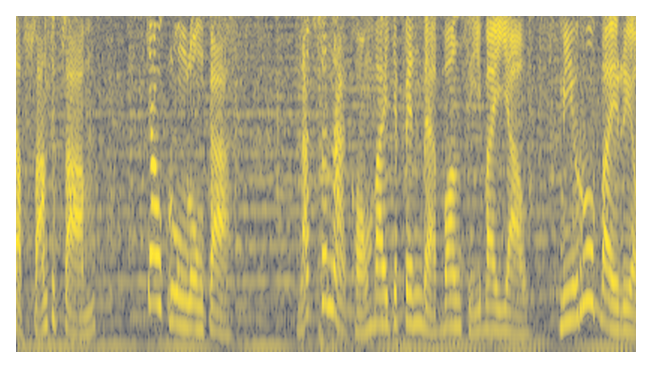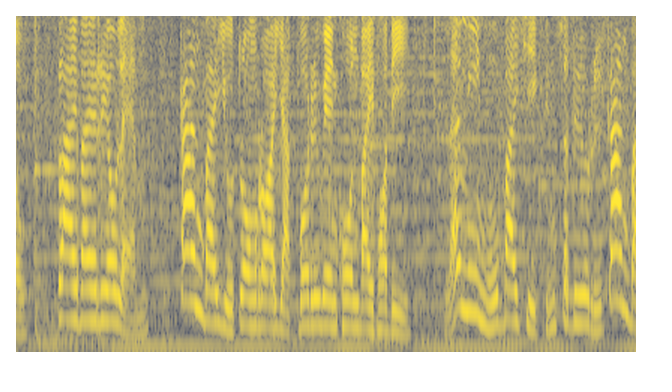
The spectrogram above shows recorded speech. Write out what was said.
ดับ 33 เจ้ากรุงลงกา ลักษณะของใบจะเป็นแบบบอนสีใบยาว มีรูปใบเรียว ปลายใบเรียวแหลม ก้านใบอยู่ตรงรอยหยักบริเวณโคนใบพอดี และมีหูใบฉีกถึงสะดือหรือก้านใบ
